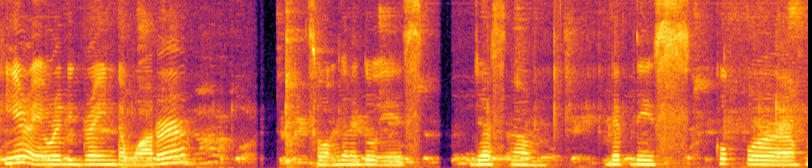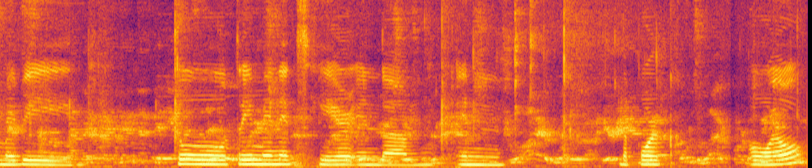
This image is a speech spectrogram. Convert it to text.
Here I already drained the water. So what I'm gonna do is just um, let this cook for maybe two three minutes here in the in the pork oil.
